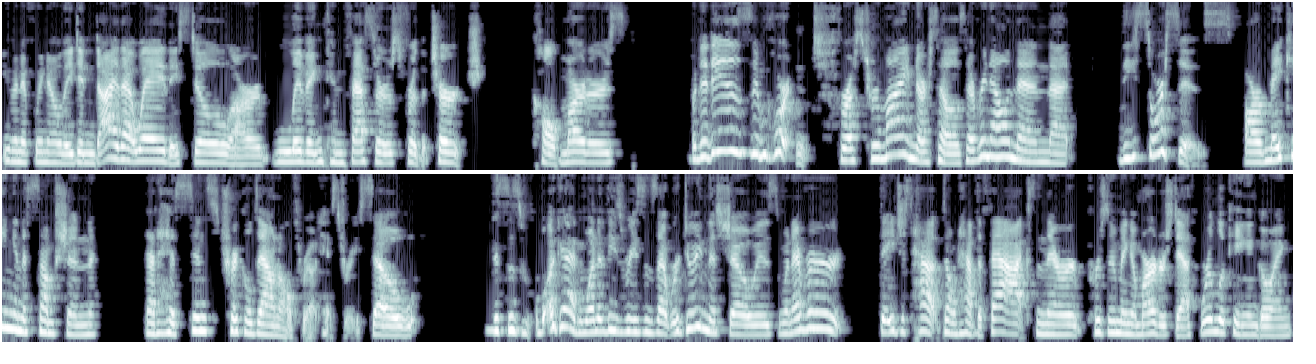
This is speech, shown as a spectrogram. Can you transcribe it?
even if we know they didn't die that way, they still are living confessors for the church, called martyrs. But it is important for us to remind ourselves every now and then that these sources are making an assumption that has since trickled down all throughout history. So this is again one of these reasons that we're doing this show is whenever they just ha- don't have the facts and they're presuming a martyr's death, we're looking and going,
